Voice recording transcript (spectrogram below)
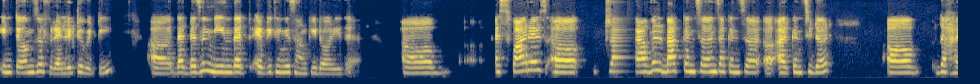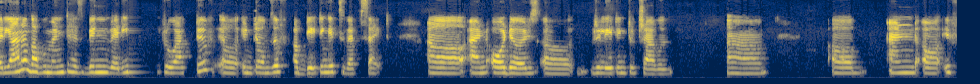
in terms of relativity uh, that doesn't mean that everything is hunky dory there. Um, as far as uh, travel back concerns are, uh, are considered, uh, the Haryana government has been very proactive uh, in terms of updating its website uh, and orders relating to travel. And if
